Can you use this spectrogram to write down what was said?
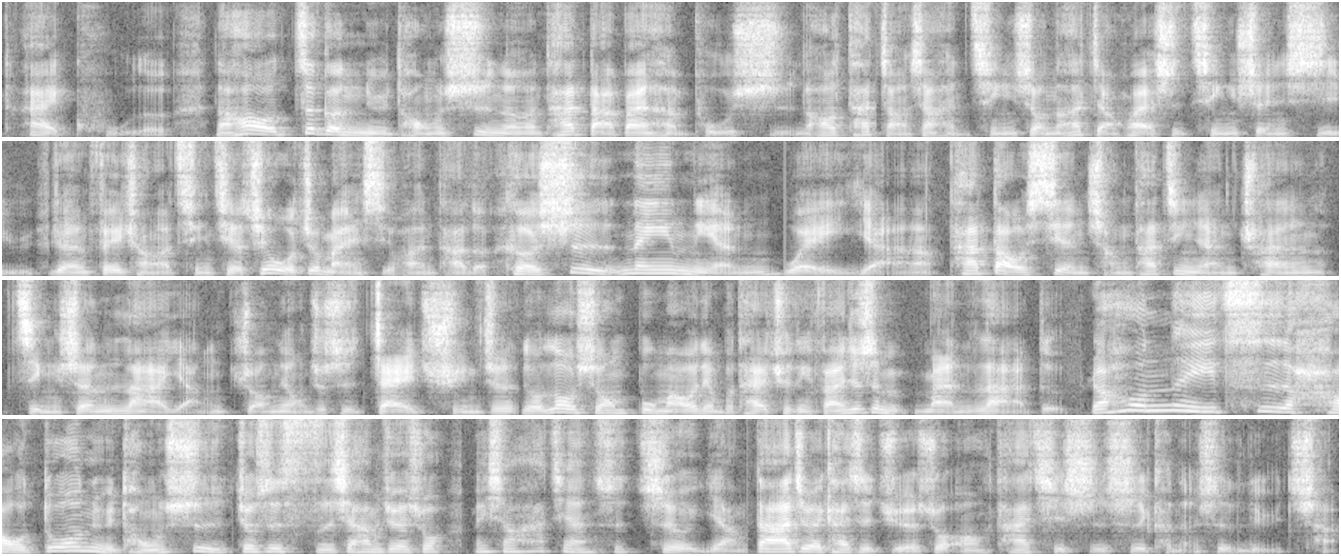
太苦了。然后这个女同事呢，她打扮很朴实，然后她长相很清秀，然后她讲话也是轻声细语，人非常的亲切，所以我就蛮喜欢她的。可是那一年尾牙，她到现场，她竟然穿紧身辣洋装那种，就是窄裙，就是有露胸部嘛，我有点不太确定，反正就是蛮辣辣。的，然后那一次好多女同事就是私下，他们就会说，没想到她竟然是这样，大家就会开始觉得说，哦，她其实是可能是绿茶，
